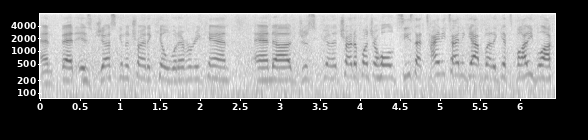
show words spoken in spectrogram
and Fed is just going to try to kill whatever he can, and uh, just going to try to punch a hole. Sees that tiny, tiny gap, but it gets body blocked.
